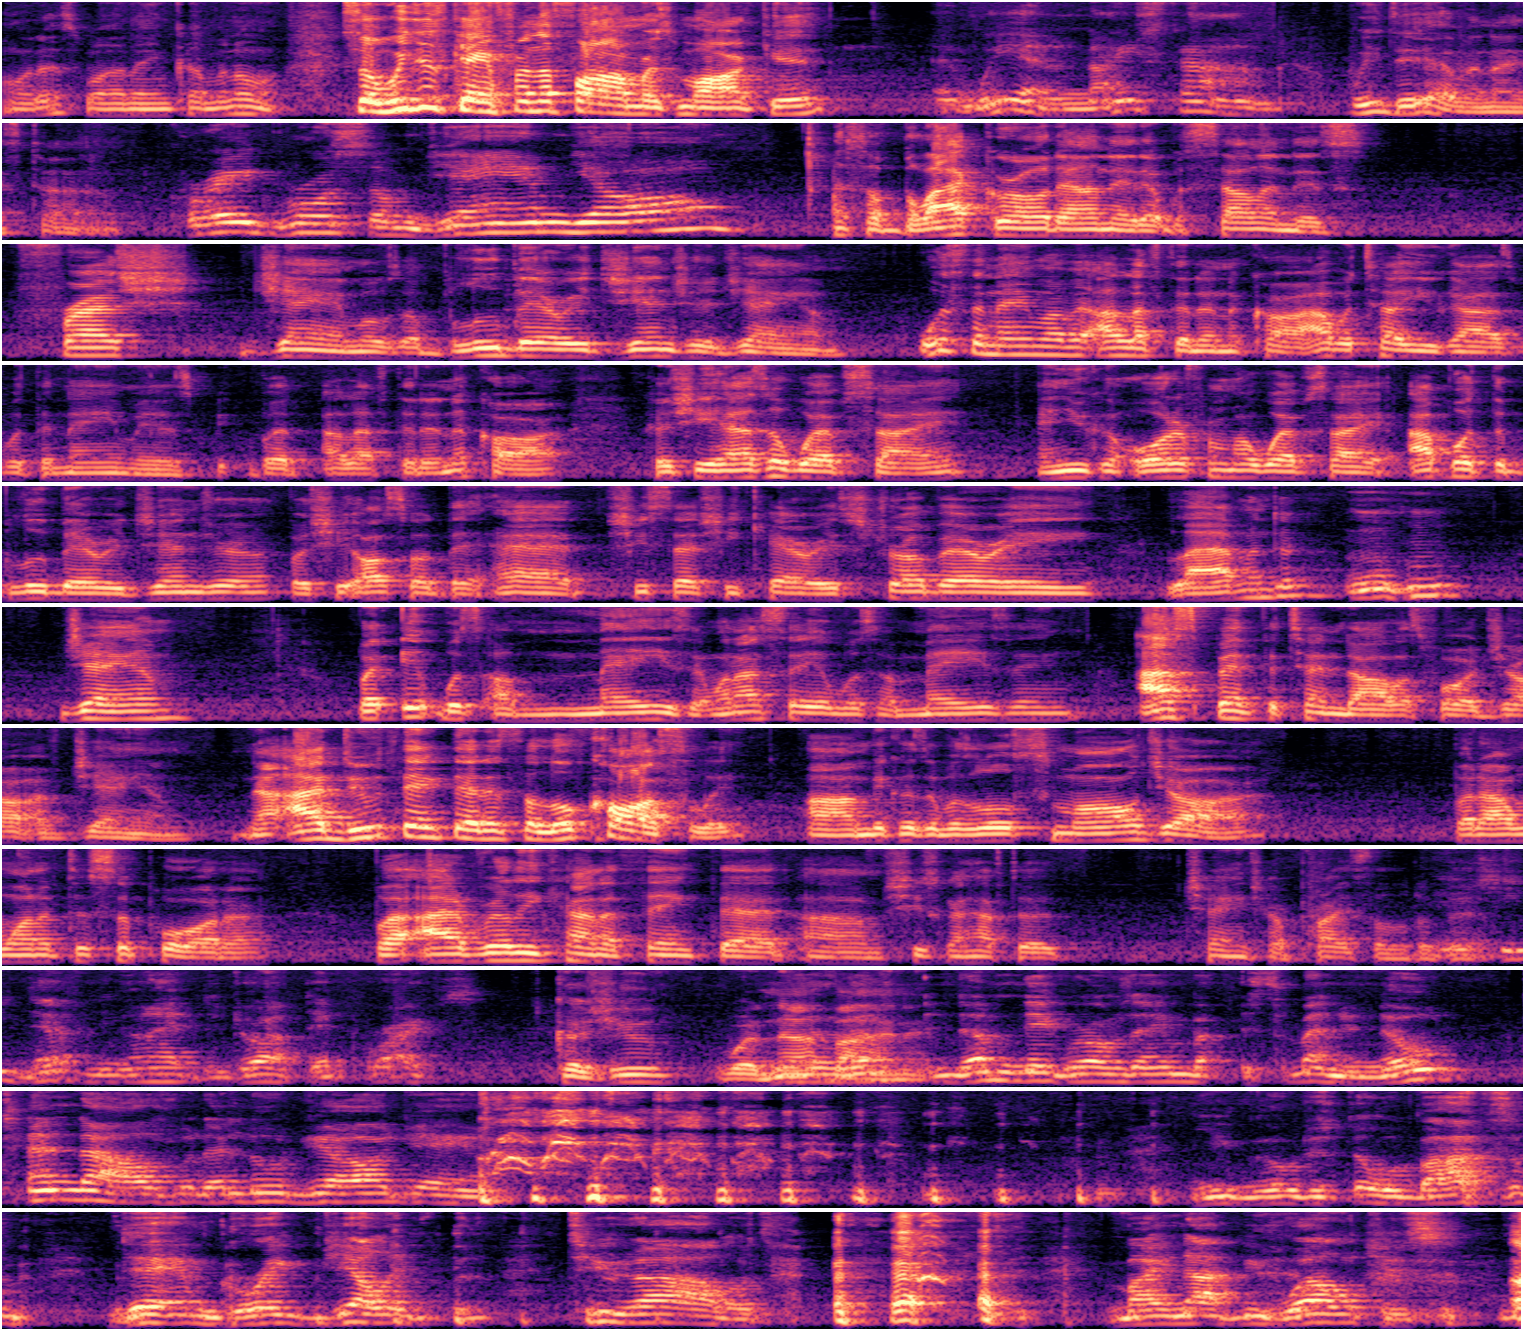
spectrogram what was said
Oh, that's why it ain't coming on. So we just came from the farmer's market. And we had a nice time. We did have a nice time. Craig brought some jam, y'all. It's a black girl down there that was selling this fresh jam. It was a blueberry ginger jam. What's the name of it? I left it in the car. I would tell you guys what the name is, but I left it in the car because she has a website and you can order from her website. I bought the blueberry ginger, but she also they had. She said she carries strawberry lavender Mm-hmm. jam, but it was amazing. When I say it was amazing, I spent the ten dollars for a jar of jam. Now I do think that it's a little costly um, because it was a little small jar, but I wanted to support her. But I really kind of think that um, she's gonna have to change her price a little Yeah, bit She's definitely gonna have to drop that price. Because you were not you know, buying them, Them Negroes ain't spending no ten dollars for that little jar of jam. you can go to the store and buy some damn grape jelly for two dollars. Might not be Welch's.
